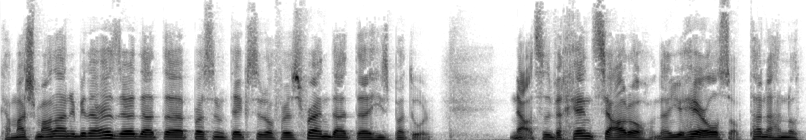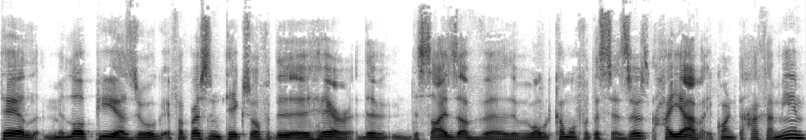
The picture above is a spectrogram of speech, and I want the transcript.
Kamash ma'alan Rabbi Eliezer that the person who takes it off for his friend that uh, he's patur. Now it says v'chen se'aro. Now your hair also. Tana hanotel melo pi azug. If a person takes off the hair, the the size of uh, what would come off with the scissors, hayav. According to Hachamim,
